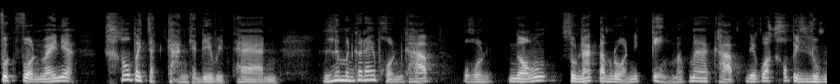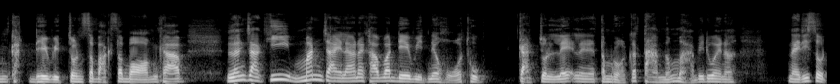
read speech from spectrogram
ฝึกฝนไว้เนี่ยเข้าไปจัดการกับเดวิดแทน แล้วมันก็ได้ผลครับโอ้โหน้องสุนัขตำรวจนี่เก่งมากๆครับเรียกว่าเขาไปลุมกัดเดวิดจนสะบักสะบอมครับหลังจากที่มั่นใจแล้วนะครับว่าเดวิดเนี่ยโหถูกกัดจนเละเลยเนี่ยตำรวจก็ตามน้องหมาไปด้วยนะในที่สุด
